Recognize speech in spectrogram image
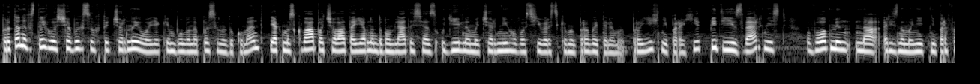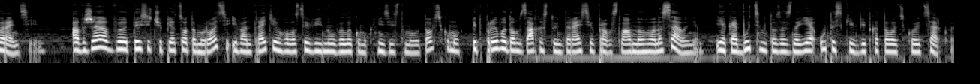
Проте не встигло ще висохти чорнило, яким було написано документ, як Москва почала таємно домовлятися з удільними чернігово-сіверськими правителями про їхній перехід під її зверхність в обмін на різноманітні преференції. А вже в 1500 році Іван III оголосив війну Великому князівству Литовському під приводом захисту інтересів православного населення, яке буцімто зазнає утисків від католицької церкви.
